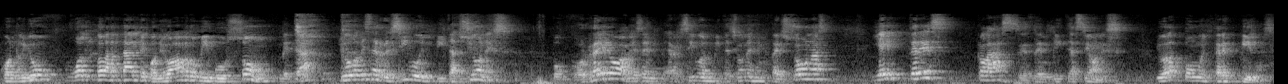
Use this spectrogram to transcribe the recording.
cuando yo las tardes, cuando yo abro mi buzón, ¿verdad? Yo a veces recibo invitaciones por correo, a veces recibo invitaciones en personas, y hay tres clases de invitaciones. Yo las pongo en tres pilas.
